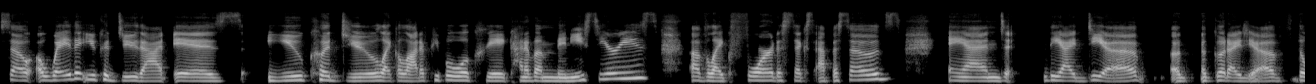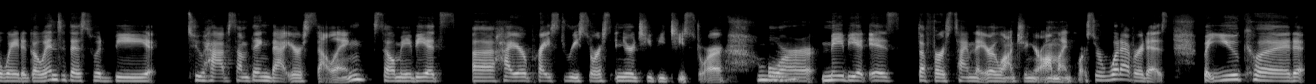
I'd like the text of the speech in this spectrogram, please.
So a way that you could do that is you could do like a lot of people will create kind of a mini series of like 4 to 6 episodes and the idea, a, a good idea of the way to go into this would be to have something that you're selling. So maybe it's a higher priced resource in your TPT store, mm-hmm. or maybe it is the first time that you're launching your online course or whatever it is. But you could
